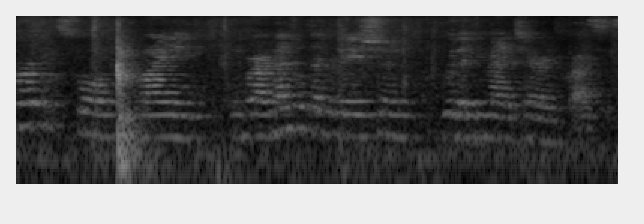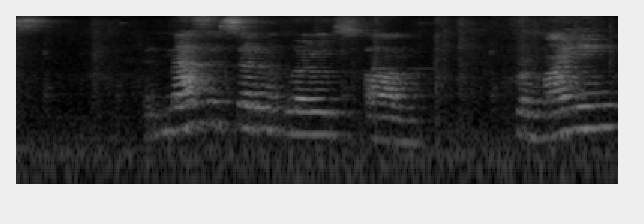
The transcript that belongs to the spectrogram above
perfect storm combining environmental degradation with a humanitarian crisis. And massive sediment loads um, from mining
